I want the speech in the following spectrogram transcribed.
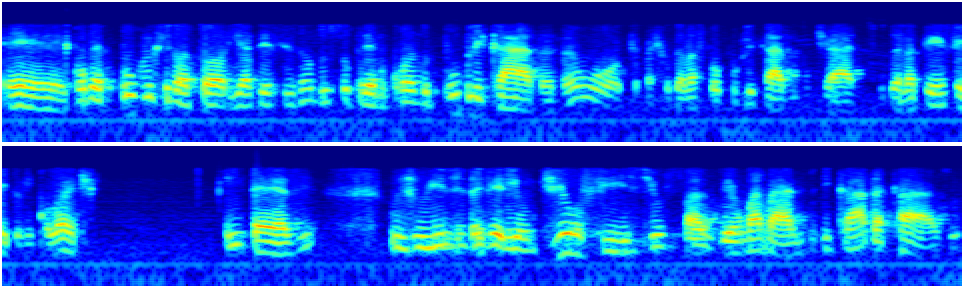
é, como é público e notório e a decisão do Supremo, quando publicada, não ontem, mas quando ela for publicada no diário, quando ela tem efeito vinculante, em tese, os juízes deveriam, de ofício, fazer uma análise de cada caso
